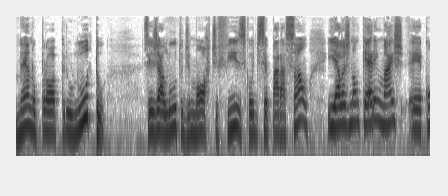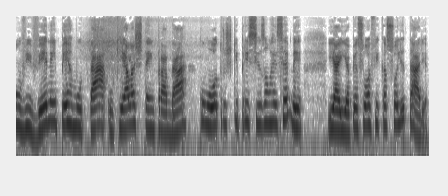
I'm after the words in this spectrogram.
né, no próprio luto, seja luto de morte física ou de separação, e elas não querem mais é, conviver nem permutar o que elas têm para dar com outros que precisam receber. E aí a pessoa fica solitária.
